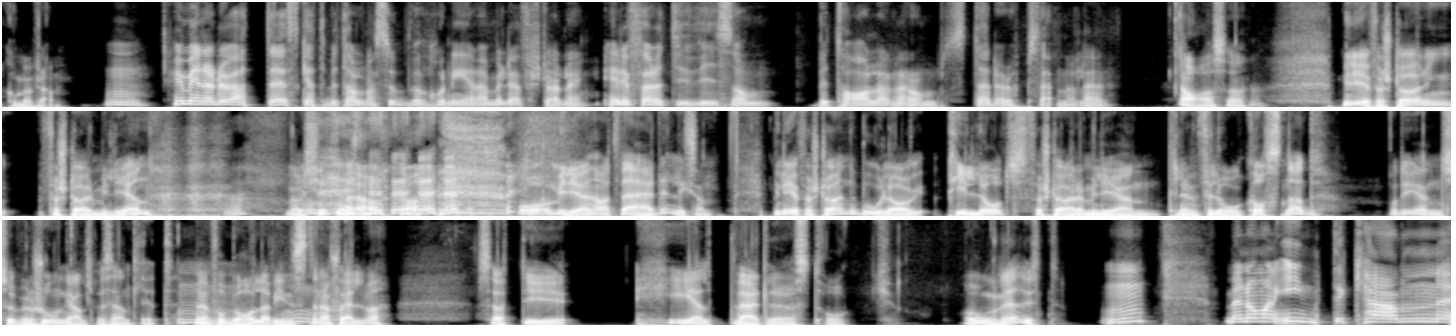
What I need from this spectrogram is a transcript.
kommer fram? Mm. Hur menar du att eh, skattebetalarna subventionerar miljöförstöring? Är det för att det är vi som betalar när de städar upp sen eller? Ja, alltså Ja. miljöförstöring förstör miljön. Ja. No shit, ja, ja. Och, och miljön har ett värde liksom. Miljöförstörande bolag tillåts förstöra miljön till en för låg kostnad. Och det är en subvention i allt väsentligt. Men får Mm. behålla vinsterna Mm. själva. Så att det är helt värdelöst och, och onödigt. Mm. Men om man inte kan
